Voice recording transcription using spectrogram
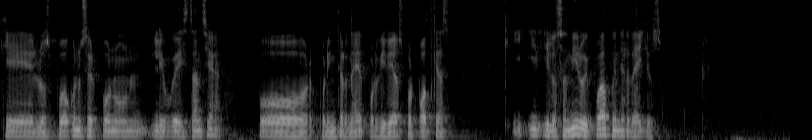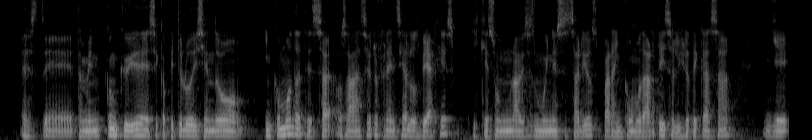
que los puedo conocer por un libro de distancia, por, por Internet, por videos, por podcast, y, los admiro y puedo aprender de ellos. Este, también concluye ese capítulo diciendo, incómodate, o sea, hace referencia a los viajes y que son a veces muy necesarios para incomodarte y salir de casa y,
